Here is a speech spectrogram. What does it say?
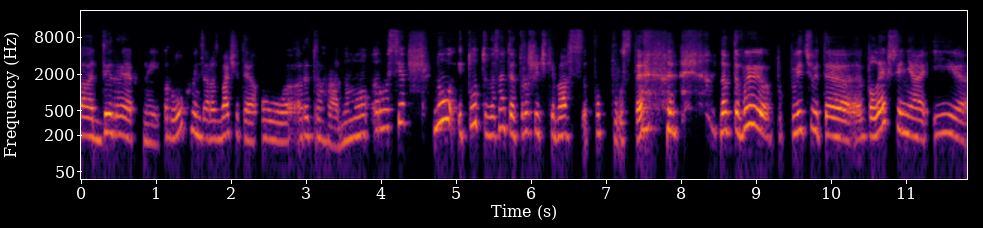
е, директний рух. Він зараз бачите у ретроградному русі. Ну і тут ви знаєте, трошечки вас попусте. Тобто, ви відчуєте полегшення, і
